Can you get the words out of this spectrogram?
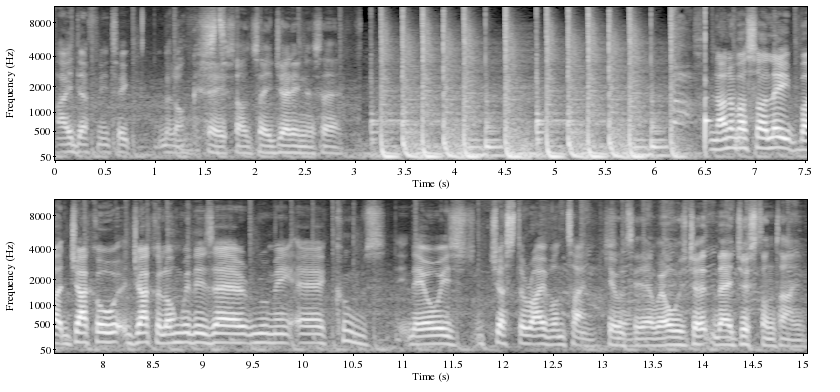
I definitely take the longest. Okay, so I'd say gel in None of us are late, but Jack, Jack along with his uh, roommate uh, Coombs, they always just arrive on time. so- Guilty, yeah. We're always ju- there just on time.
